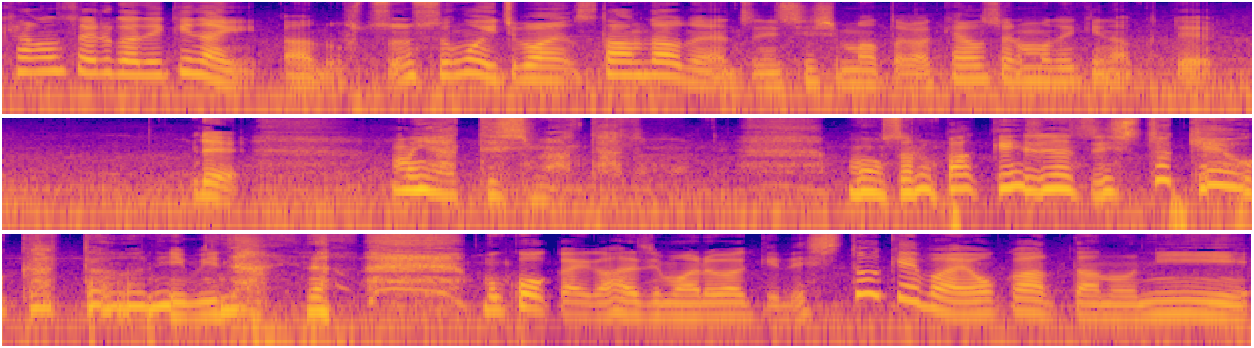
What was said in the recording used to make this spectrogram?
キャンセルができないあの普通すごい一番スタンダードなやつにしてしまったからキャンセルもできなくて。で、まあ、やってしまったと思って。もうそのパッケージのやつにしとけよかったのにみたいな。もう後悔が始まるわけでしとけばよかったのに。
